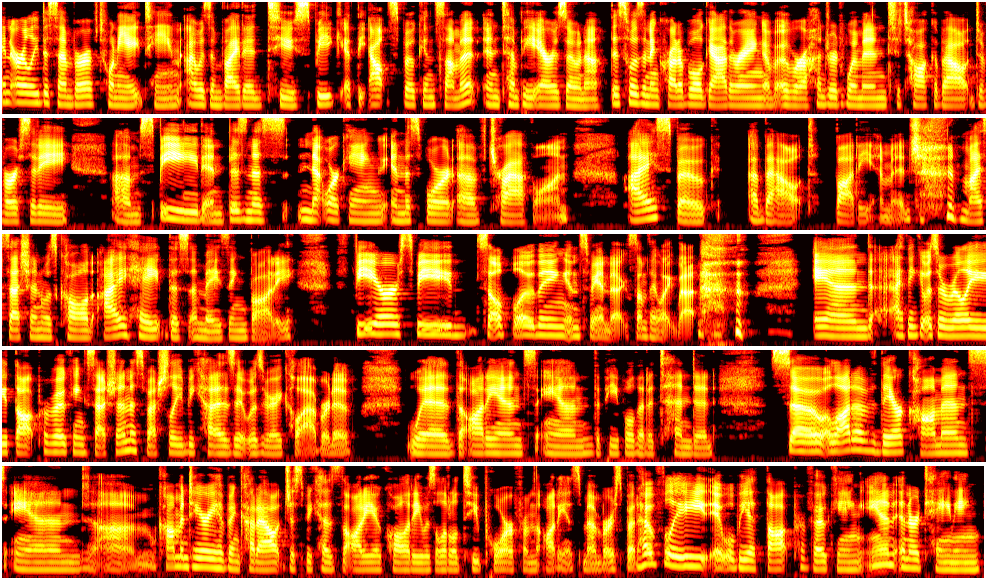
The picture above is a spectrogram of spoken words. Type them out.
In early December of 2018, I was invited to speak at the Outspoken Summit in Tempe, Arizona. This was an incredible gathering of over 100 women to talk about diversity, um, speed, and business networking in the sport of triathlon. I spoke about body image. My session was called I Hate This Amazing Body Fear, Speed, Self Loathing, and Spandex, something like that. And I think it was a really thought provoking session, especially because it was very collaborative with the audience and the people that attended. So, a lot of their comments and um, commentary have been cut out just because the audio quality was a little too poor from the audience members. But hopefully, it will be a thought provoking and entertaining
